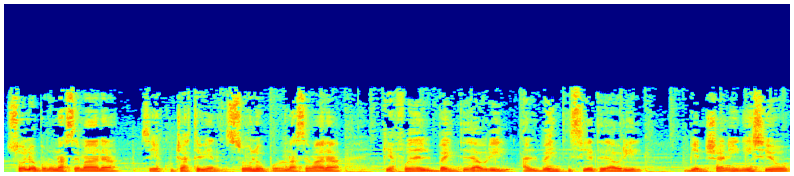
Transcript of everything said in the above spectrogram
solo por una semana, si escuchaste bien, solo por una semana, que fue del 20 de abril al 27 de abril Bien, ya en inicio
